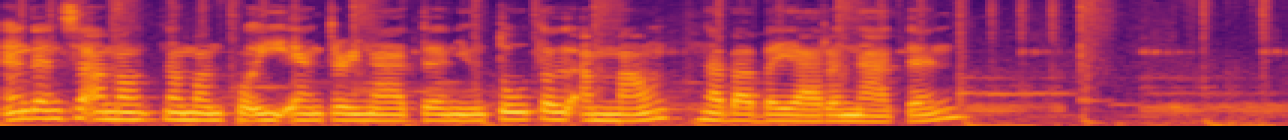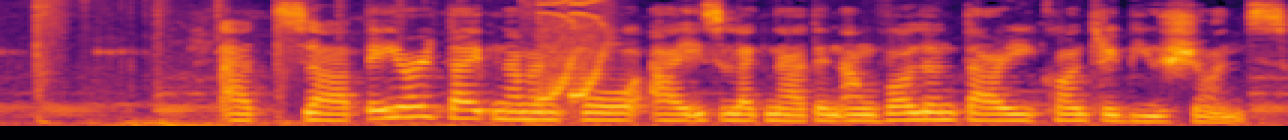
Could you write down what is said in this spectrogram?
And then sa amount naman po, i-enter natin yung total amount na babayaran natin. At sa payer type naman po ay select natin ang voluntary contributions.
